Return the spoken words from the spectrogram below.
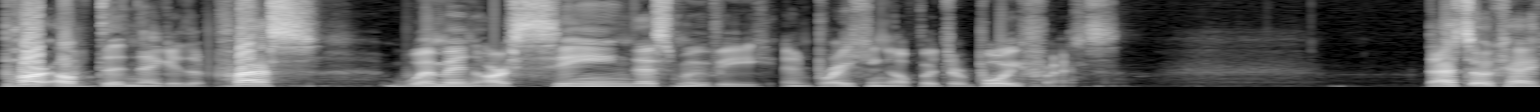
part of the negative press, women are seeing this movie and breaking up with their boyfriends. That's okay.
